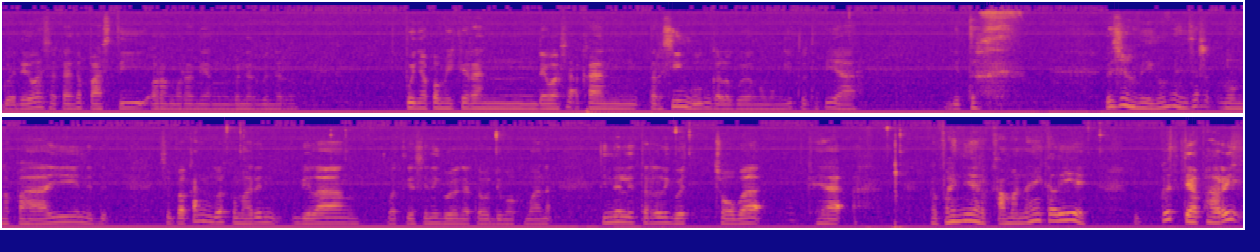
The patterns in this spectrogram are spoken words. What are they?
gue dewasa karena pasti orang-orang yang bener-bener punya pemikiran dewasa akan tersinggung kalau gue ngomong gitu. Tapi ya gitu. Gue cuma bingung anjir mau ngapain itu. Supaya kan gue kemarin bilang buat ke sini gue nggak tahu di mau ke mana. Ini literally gue coba kayak ngapain ya rekaman aja kali ya? Gue tiap hari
